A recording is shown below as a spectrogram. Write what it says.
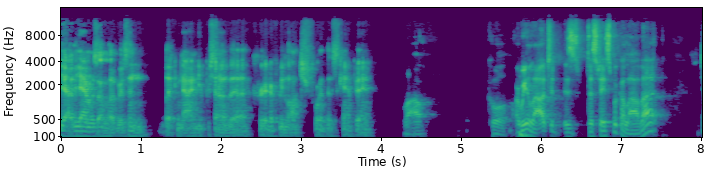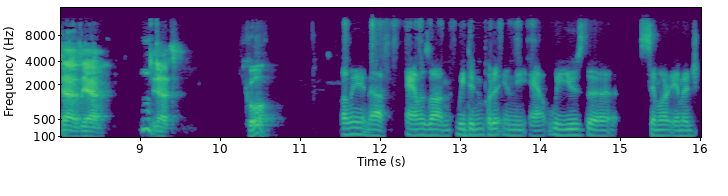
yeah. The Amazon logo is in like ninety percent of the creative we launched for this campaign. Wow, cool. Are we allowed to? Is does Facebook allow that? It does yeah, it does. Cool. Funnily enough, Amazon, we didn't put it in the, we used the similar image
